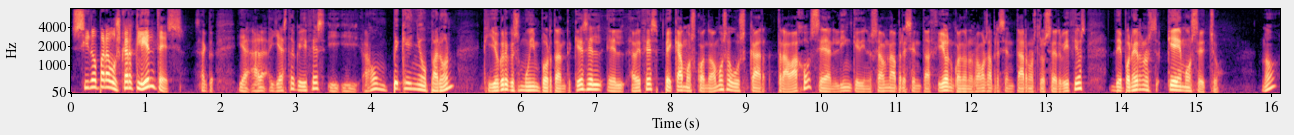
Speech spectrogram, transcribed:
sino para buscar clientes. Exacto. Y, ahora- y a esto que dices, y, hago un pequeño parón que yo creo que es muy importante, que es el, a veces pecamos cuando vamos a buscar trabajo, sea en LinkedIn o sea una presentación, cuando nos vamos a presentar nuestros servicios, de ponernos qué hemos hecho. ¿no?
